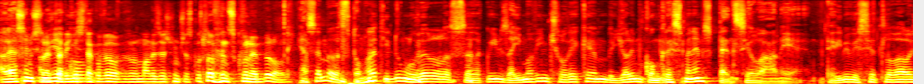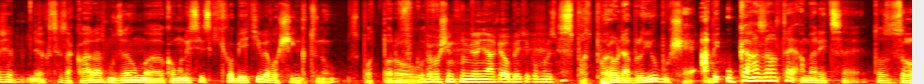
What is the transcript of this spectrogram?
Ale já si myslím, ale tady že nic jako... takového v normalizačním Československu nebylo. Já jsem v tomhle týdnu mluvil s takovým zajímavým člověkem, bývalým kongresmenem z Pensylvánie, který by vysvětloval, že chce zakládat muzeum komunistických obětí ve Washingtonu s podporou... Ve Washingtonu měli nějaké oběti komunismu? S podporou W. Bushe, aby ukázal té Americe to zlo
